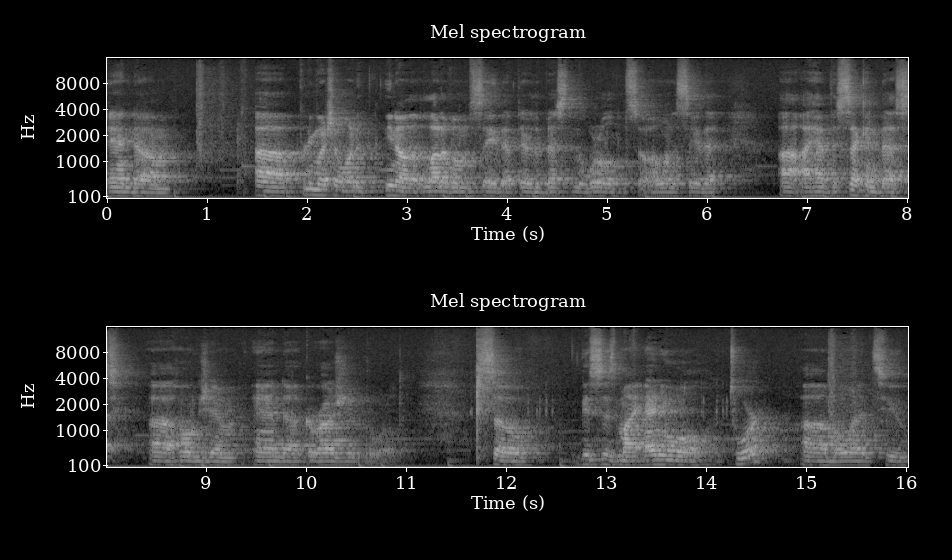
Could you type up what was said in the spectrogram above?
And um, uh, pretty much I wanted, you know, a lot of them say that they're the best in the world. So I want to say that uh, I have the second best uh, home gym and uh, garage gym in the world. So this is my annual tour. Um, I wanted to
